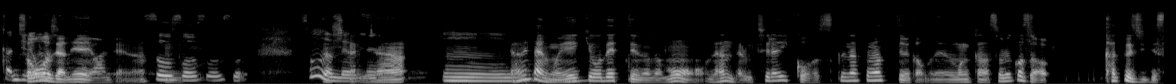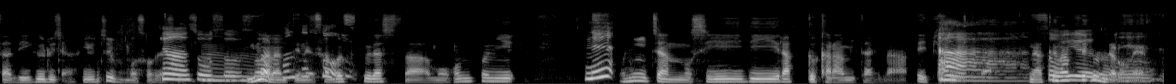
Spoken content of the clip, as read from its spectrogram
感じで思そうじゃねえよ、みたいな。そうそうそうそう。そうなんだよね。うん。誰々の影響でっていうのがもう、なんだろう、うちら以降少なくなってるかもね。なんか、それこそ、各自でさ、ディグるじゃん。YouTube もそうだし。そうそうそう。今なんてね、サ本当そうブスクだしさ、もう本当に、ね。お兄ちゃんの CD ラックからみたいなエピソードが。ああ、なくなってくんだろうねそういうの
